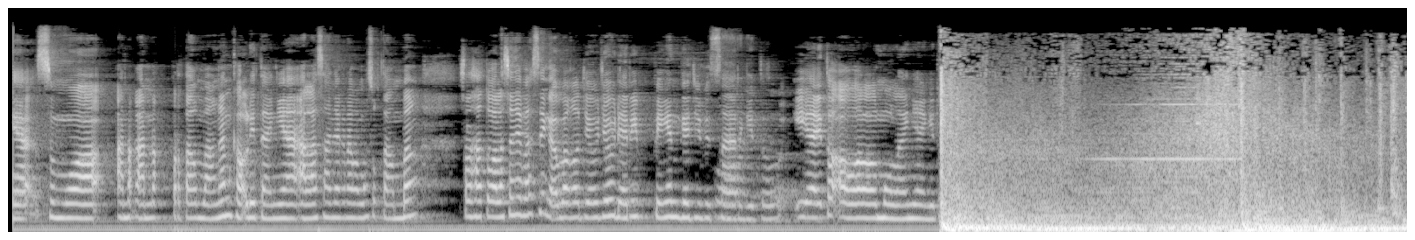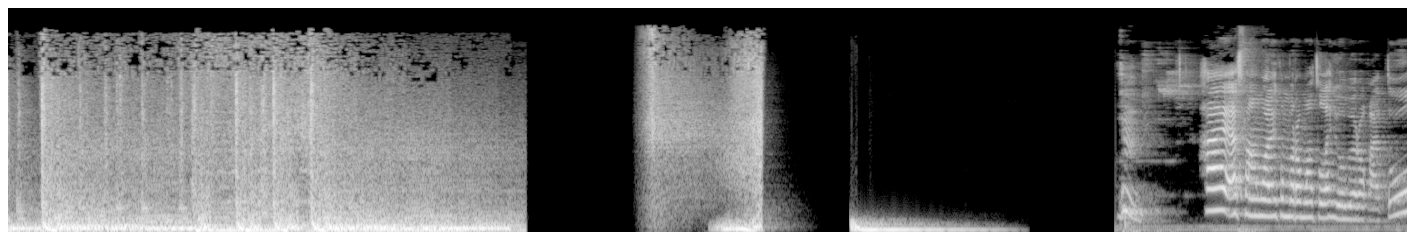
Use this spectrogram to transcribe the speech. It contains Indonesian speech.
kayak semua anak-anak pertambangan kalau ditanya alasannya kenapa masuk tambang salah satu alasannya pasti nggak bakal jauh-jauh dari pengen gaji besar gitu. Iya itu awal mulanya gitu Assalamualaikum warahmatullahi wabarakatuh.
